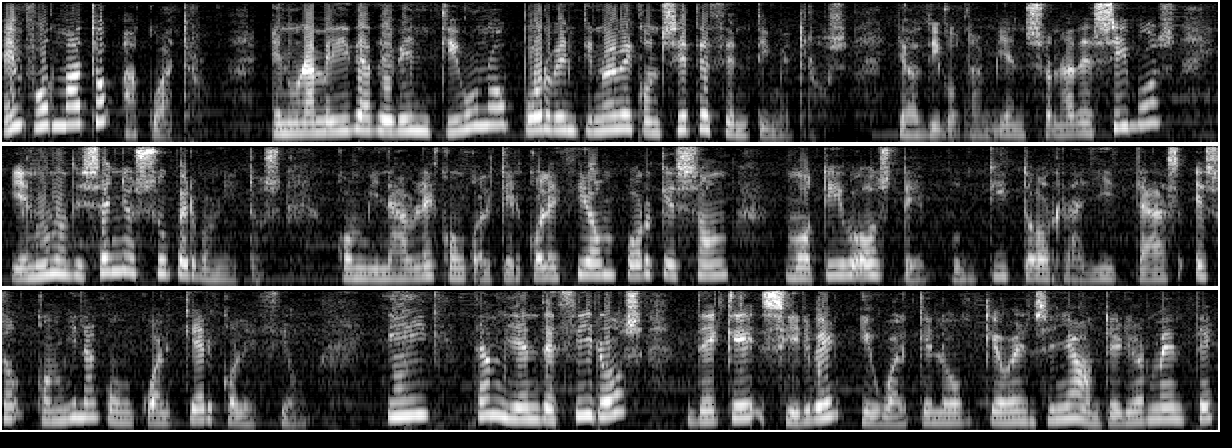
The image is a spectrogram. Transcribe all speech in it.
en formato A4, en una medida de 21 por 29,7 centímetros. Ya os digo, también son adhesivos y en unos diseños súper bonitos, combinables con cualquier colección porque son motivos de puntitos, rayitas, eso combina con cualquier colección. Y también deciros de que sirven, igual que lo que os he enseñado anteriormente,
